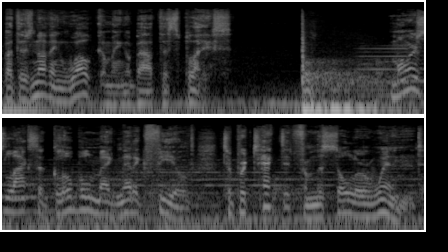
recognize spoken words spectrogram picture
But there's nothing welcoming about this place. Mars lacks a global magnetic field to protect it from the solar wind.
